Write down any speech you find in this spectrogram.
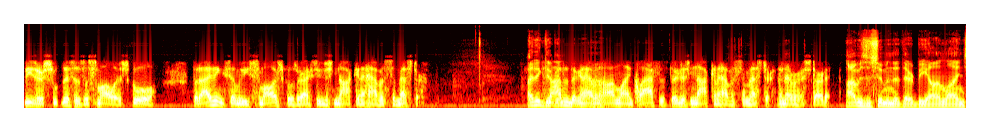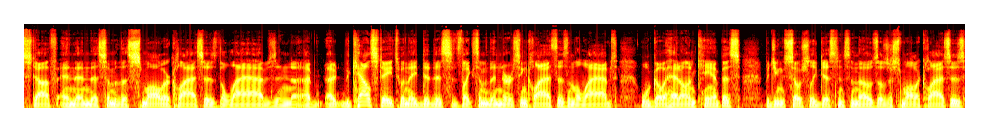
these are this is a smaller school, but I think some of these smaller schools are actually just not going to have a semester. I think they're Not that gonna, they're going to have an online classes. They're just not going to have a semester. They're never going to start it. I was assuming that there'd be online stuff, and then the, some of the smaller classes, the labs, and uh, I, I, the Cal States when they did this, it's like some of the nursing classes and the labs will go ahead on campus, but you can socially distance in those. Those are smaller classes.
